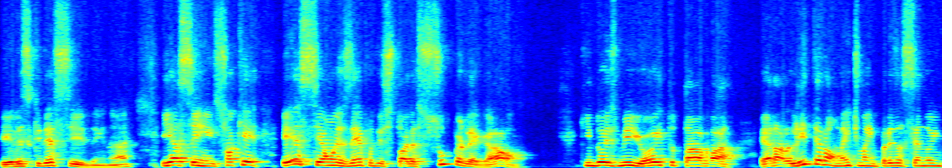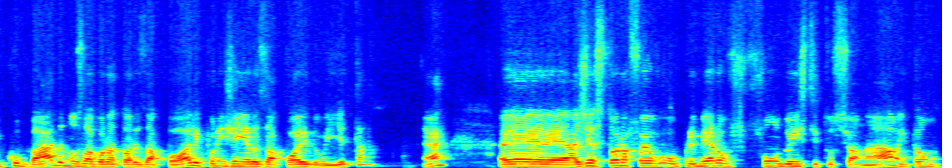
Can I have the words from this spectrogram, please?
eles que decidem, né? E assim, só que esse é um exemplo de história super legal, que em 2008 estava era literalmente uma empresa sendo incubada nos laboratórios da Poli por engenheiros da Poli do ITA, né? É, a gestora foi o, o, primeiro fundo institucional, então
